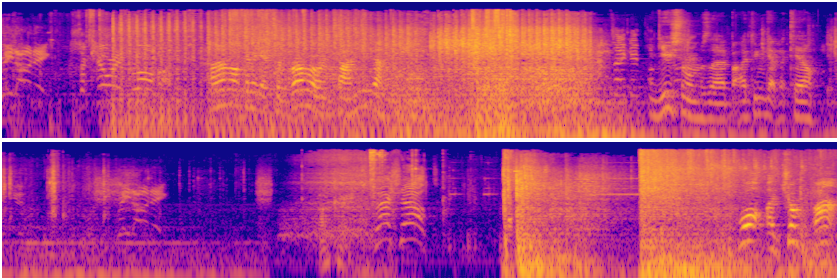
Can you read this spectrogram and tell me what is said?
Reloading. Securing Bravo. And I'm not going to get to Bravo in time either. I knew someone was there, but I didn't get the kill. Reloading. Okay. Flash out. What? I jumped back.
